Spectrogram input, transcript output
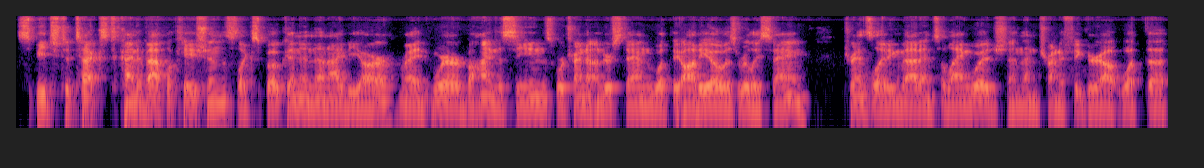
speech to text kind of applications like spoken and then IVR, right? Where behind the scenes we're trying to understand what the audio is really saying, translating that into language, and then trying to figure out what the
